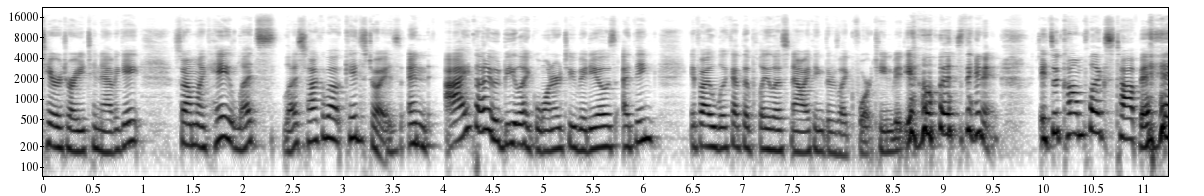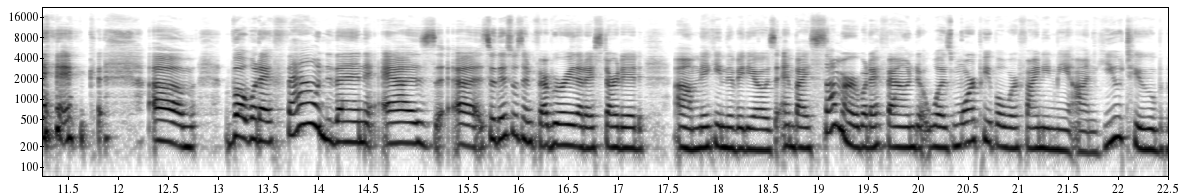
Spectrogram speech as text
territory to navigate. So I'm like, "Hey, let's let's talk about kids toys." And I thought it would be like one or two videos. I think if I look at the playlist now, I think there's like 14 videos in it. It's a complex topic. um, but what I found then as uh, so this was in February that I started um, making the videos and by summer what I found was more people were finding me on YouTube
